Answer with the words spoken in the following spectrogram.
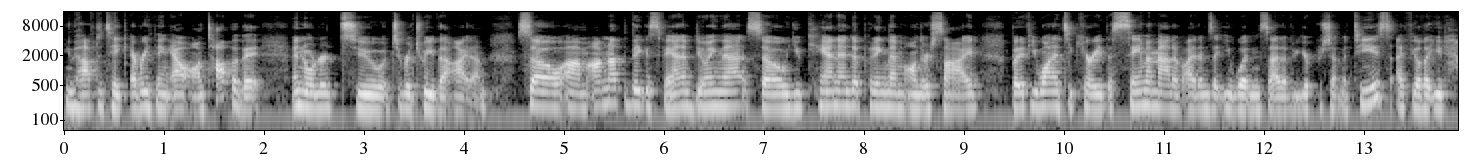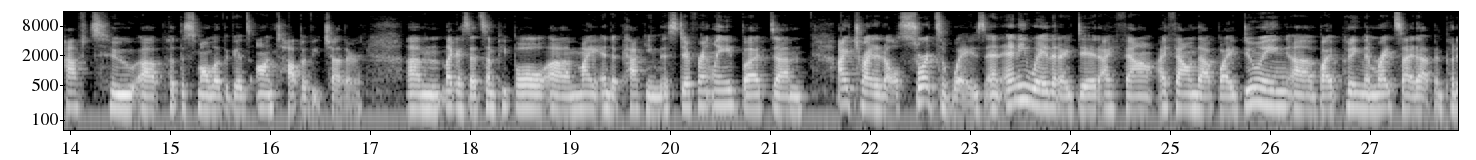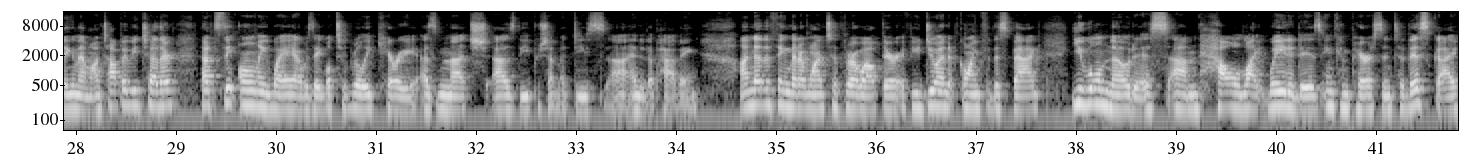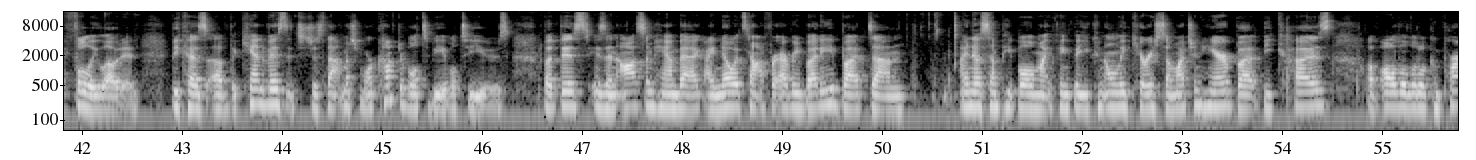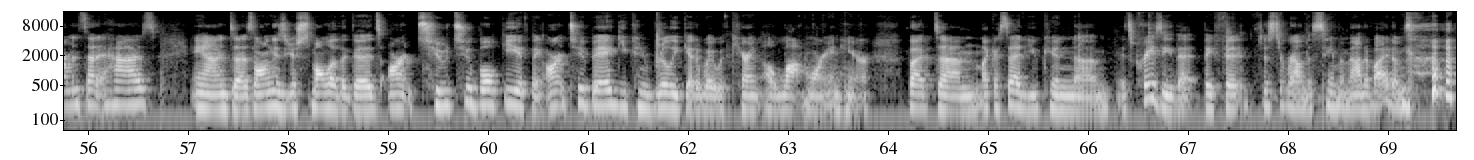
you have to take everything out on top of it in order to, to retrieve that item. So um, I'm not the biggest fan of doing that, so you can end up putting them on their side, but if you wanted to carry the same amount of items that you would inside of your Pochette Métis, I feel that you'd have to uh, put the small leather goods on top of each other. Um, like I said, some people uh, might end up packing this differently, but um, I tried it all sorts of ways, and any way that I did, I found I found that by doing, uh, by putting them right side up and putting them on top of each other, that's the only only way I was able to really carry as much as the Métis uh, ended up having. Another thing that I wanted to throw out there, if you do end up going for this bag, you will notice um, how lightweight it is in comparison to this guy fully loaded. Because of the canvas, it's just that much more comfortable to be able to use. But this is an awesome handbag. I know it's not for everybody, but um, I know some people might think that you can only carry so much in here, but because of all the little compartments that it has, and uh, as long as your small leather goods aren't too, too bulky, if they aren't too big, you can really get away with carrying a lot more in here. But um, like I said, you can, um, it's crazy that they fit just around the same amount of items.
